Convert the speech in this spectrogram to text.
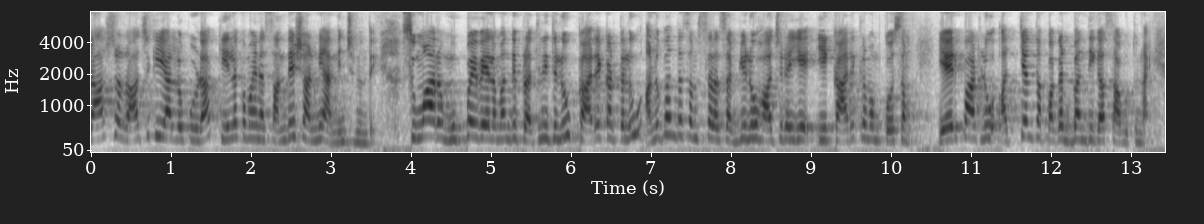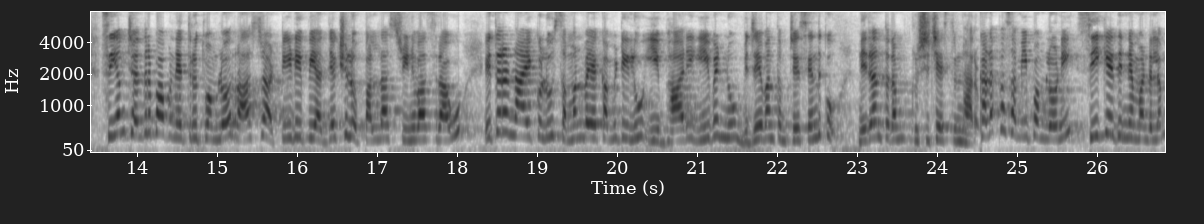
రాష్ట్ర రాజకీయాల్లో కూడా కీలకమైన సందేశాన్ని అందించనుంది. సుమారు ముప్పై వేల మంది ప్రతినిధులు కార్యకర్తలు అనుబంధ సంస్థల సభ్యులు హాజరయ్యే ఈ కార్యక్రమం కోసం ఏర్పాట్లు అత్యంత పగడ్బందీగా సాగుతున్నాయి. సీఎం చంద్రబాబు నేతృత్వంలో రాష్ట్ర టీడీపీ అధ్యక్షులు పల్లా శ్రీనివాసరావు ఇతర నాయకులు సమన్వయ కమిటీలు ఈ భారీ ఈవెంట్ను విజయవంతం చేసేందుకు నిరంతరం కృషి చేస్తున్నారు. కడప సమీపంలోని సీకే దిన్నె మండలం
